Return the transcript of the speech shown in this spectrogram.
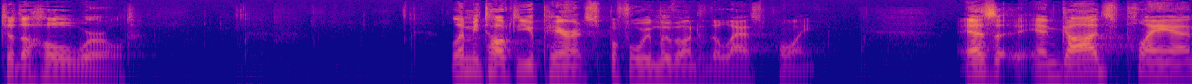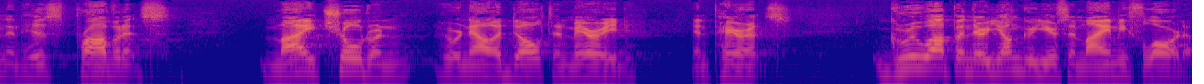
to the whole world. Let me talk to you, parents, before we move on to the last point. As in God's plan and His providence, my children, who are now adult and married and parents, grew up in their younger years in Miami, Florida,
